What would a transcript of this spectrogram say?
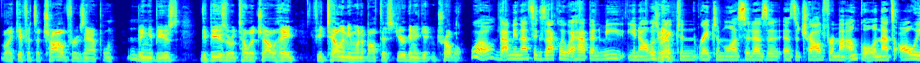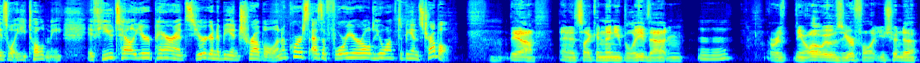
like if it's a child, for example, being mm-hmm. abused, the abuser will tell the child, Hey, if you tell anyone about this, you're gonna get in trouble. Well, I mean that's exactly what happened to me. You know, I was Yeah. raped and raped and molested as a as a child from my uncle, and that's always what he told me. If you tell your parents, you're going to be in trouble. And of course, as a four year old, who wants to be in trouble? Yeah. And it's like and then you believe that and mm-hmm. or you know, oh, it was your fault. You shouldn't have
